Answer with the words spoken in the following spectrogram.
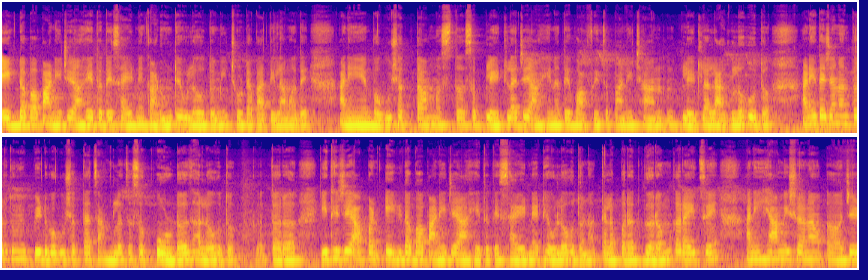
एक डबा पाणी जे आहे तर ते साईडने काढून ठेवलं होतं मी छोट्या पातेल्यामध्ये आणि बघू शकता मस्त असं प्लेटला जे आहे ना ते वाफेचं पाणी छान प्लेटला लागलं होतं. आणि त्याच्यानंतर तुम्ही पीठ बघू शकता चांगलंच असं कोरडं झालं होतं. तर इथे जे आपण एक डबा पाणी जे आहे तर ते साईडने ठेवलं होतं ना त्याला परत गरम करायचे. आणि ह्या मिश्रणा जे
